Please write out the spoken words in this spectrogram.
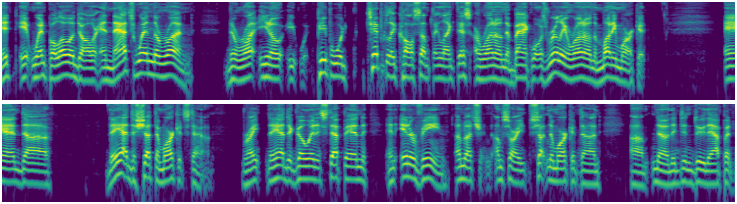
It it went below a dollar and that's when the run the run you know people would typically call something like this a run on the bank what was really a run on the money market and uh, they had to shut the markets down right? They had to go in and step in and intervene. I'm not sure. I'm sorry, shutting the market down. Um, no, they didn't do that, but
